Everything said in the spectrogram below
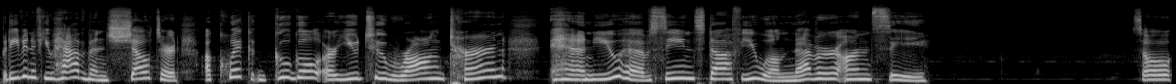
But even if you have been sheltered, a quick Google or YouTube wrong turn, and you have seen stuff you will never unsee. So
